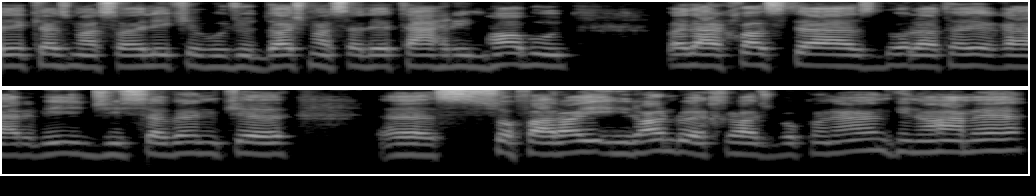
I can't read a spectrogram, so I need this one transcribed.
یکی از مسائلی که وجود داشت مسئله تحریم ها بود و درخواست از دولت های غربی جی 7 که سفرهای ایران رو اخراج بکنند اینا همه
